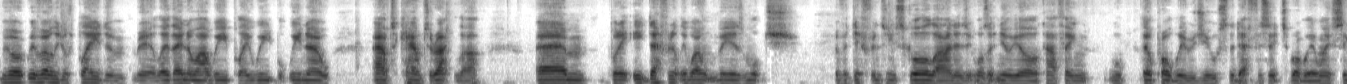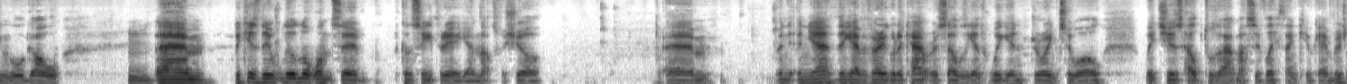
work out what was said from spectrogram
we've, we've only just played them. Really, they know how we play. We but we know how to counteract that. Um, but it, it definitely won't be as much of a difference in scoreline as it was at New York. I think we'll, they'll probably reduce the deficit to probably only a single goal, Hmm. um, because they, they'll not want to concede three again. That's for sure. Um, and, and yeah, they gave a very good account of themselves against Wigan, drawing two all, which has helped us out massively. Thank you, Cambridge.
